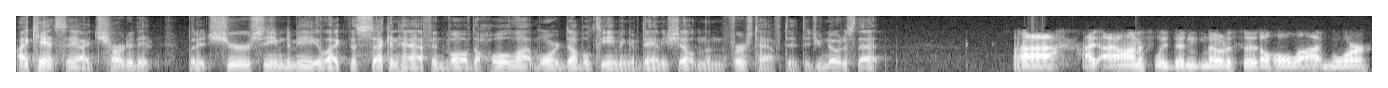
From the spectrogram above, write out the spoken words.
I can't say I charted it, but it sure seemed to me like the second half involved a whole lot more double teaming of Danny Shelton than the first half did. Did you notice that? Uh, I, I honestly didn't notice it a whole lot more.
